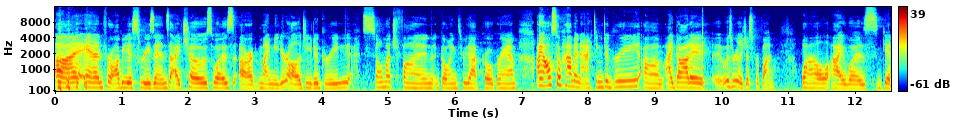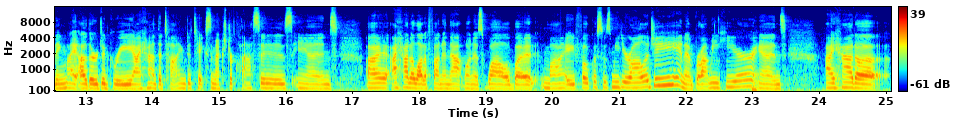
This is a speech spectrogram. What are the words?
uh, and for obvious reasons, I chose was our, my meteorology degree. So much fun going through that program. I also have an acting degree. Um, I got it. It was really just for fun. While I was getting my other degree, I had the time to take some extra classes and. I, I, had a lot of fun in that one as well, but my focus was meteorology and it brought me here. Hmm. And I had a,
